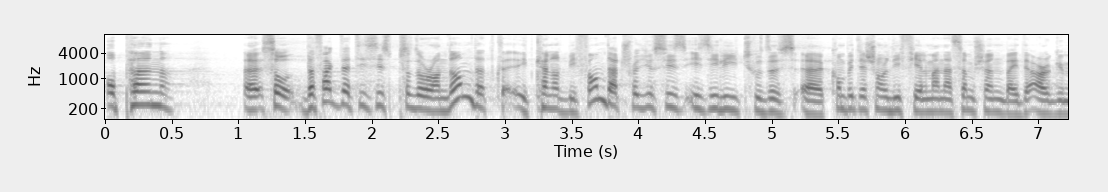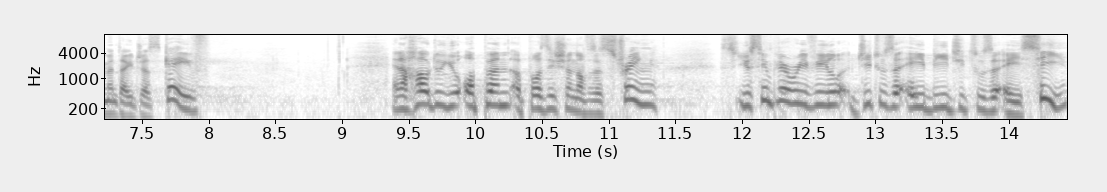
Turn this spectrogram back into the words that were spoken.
open uh, so the fact that this is pseudo-random, that it cannot be found, that reduces easily to this uh, computational Diffie-Hellman assumption by the argument I just gave. And how do you open a position of the string? So you simply reveal g to the ab, g to the ac.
